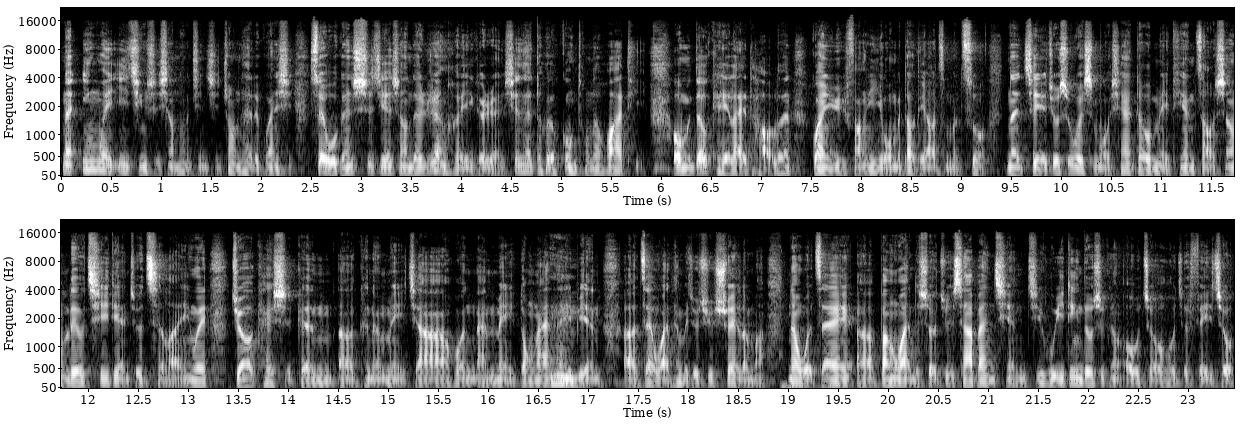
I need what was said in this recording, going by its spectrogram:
那因为疫情是相同紧急状态的关系，所以我跟世界上的任何一个人现在都有共同的话题，我们都可以来讨论关于防疫，我们到底要怎么做。那这也就是为什么我现在都每天早上六七点就起来，因为就要开始跟呃可能美加或南美东岸那边、呃再晚他们就去睡了嘛。那我在呃傍晚的时候，就是下班前，几乎一定都是跟欧洲或者非洲，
